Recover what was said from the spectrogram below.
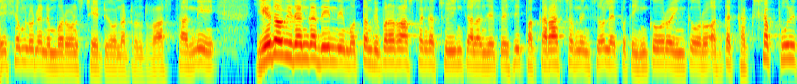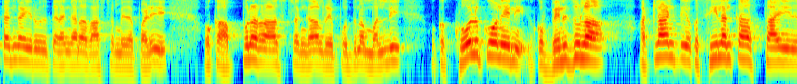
దేశంలోనే నెంబర్ వన్ స్టేట్గా ఉన్నటువంటి రాష్ట్రాన్ని ఏదో విధంగా దీన్ని మొత్తం విఫల రాష్ట్రంగా చూపించాలని చెప్పేసి పక్క రాష్ట్రం నుంచో లేకపోతే ఇంకోరో ఇంకోరో అంత కక్షపూరితంగా ఈరోజు తెలంగాణ రాష్ట్రం మీద పడి ఒక అప్పుల రాష్ట్రంగా రేపొద్దున మళ్ళీ ఒక కోలుకోలేని ఒక వెనుజులా అట్లాంటి ఒక శ్రీలంక స్థాయి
